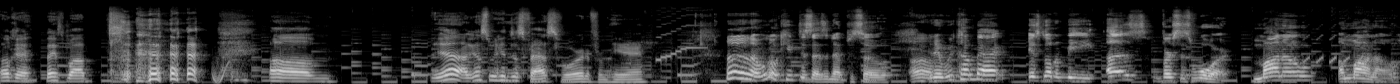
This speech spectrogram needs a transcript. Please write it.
Okay, thanks, Bob. um, yeah, I guess we can just fast forward from here. No, no, no. We're gonna keep this as an episode, Oh, and then we come back. It's gonna be us versus Wart, mono a mono.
